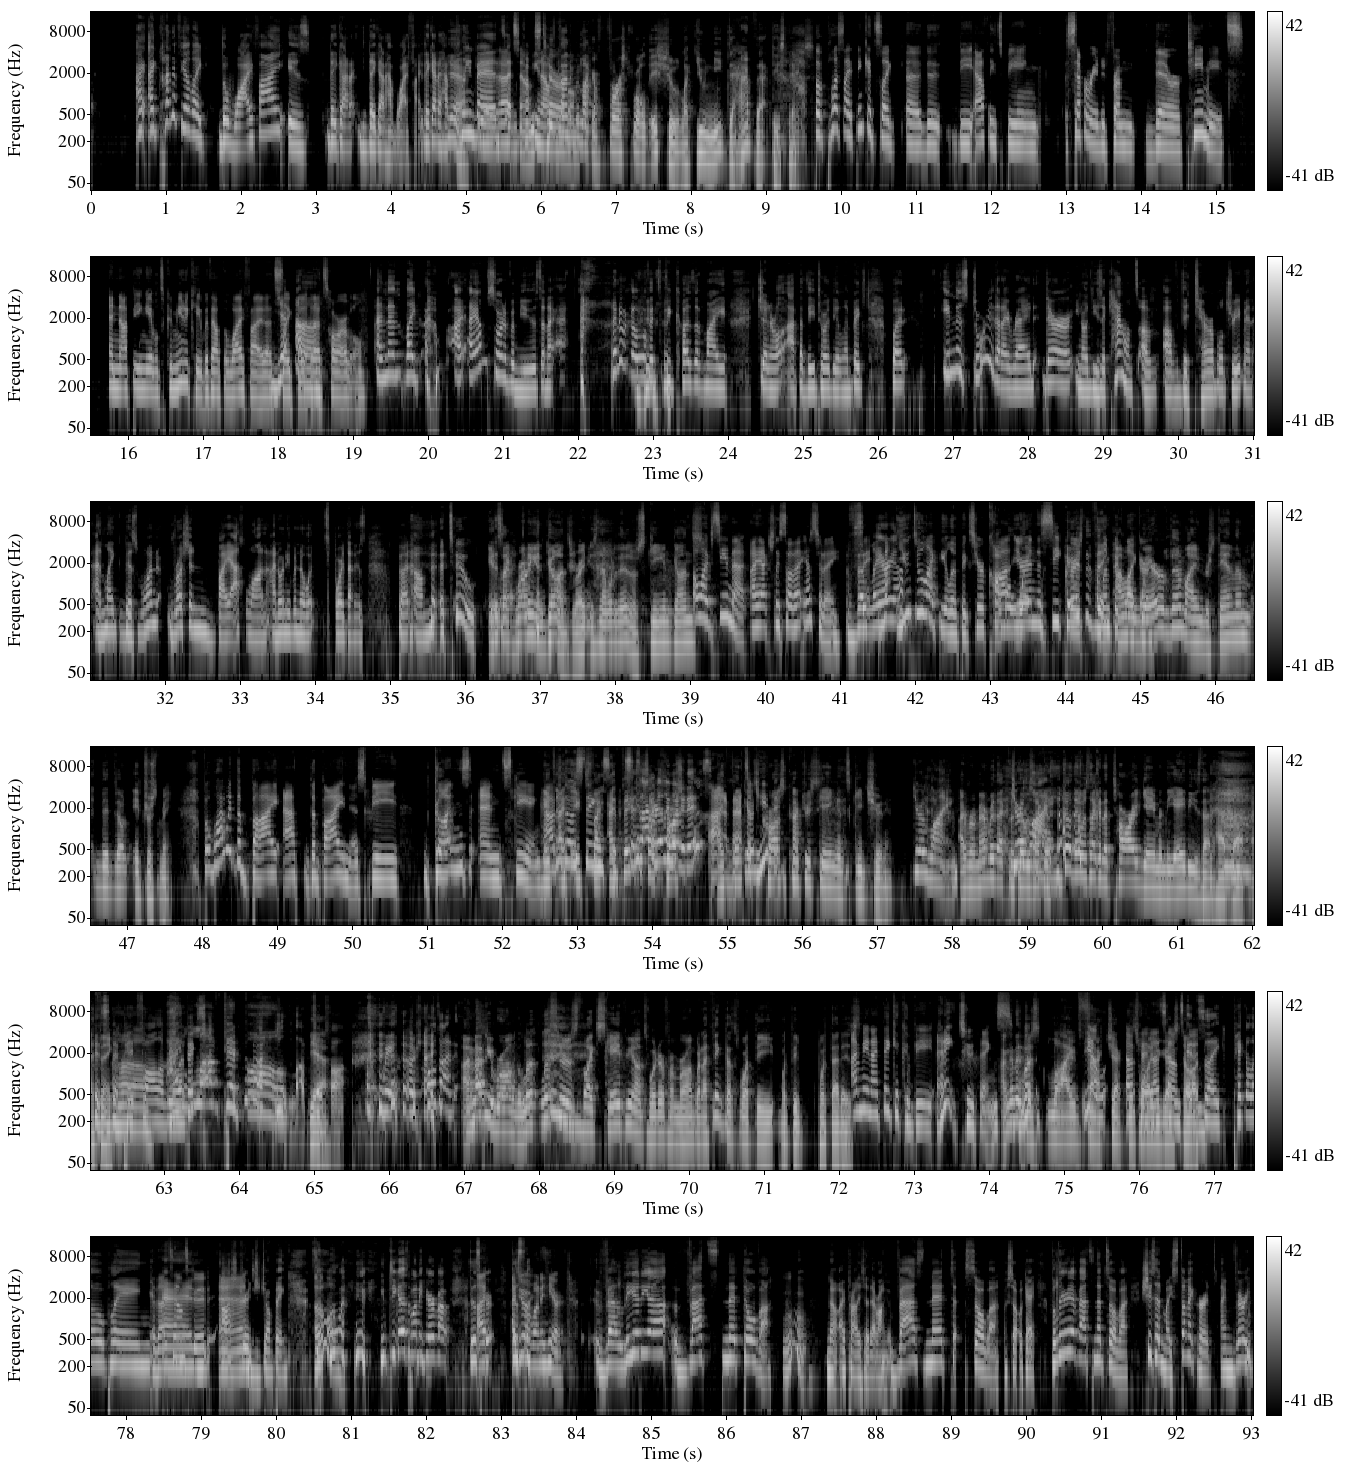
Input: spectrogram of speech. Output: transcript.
I, I kind of feel like the Wi Fi is. They gotta, they gotta have Wi-Fi. They gotta have Yeah. clean Yeah, beds, that and sounds you know, It's not even like a first world issue. Like you need to have that these days. But plus, I think it's like uh, the the athletes being separated from their teammates and not being able to communicate without the Wi-Fi. That's like the, that's horrible. And then, like, I, I am sort of amused, and I, I don't know if it's because of my general apathy toward the Olympics, but in the story that I read, there are you know these accounts of of the terrible treatment, and like this one Russian biathlon. I don't even know what sport that is, but um, two. It's like running and guns, right? Isn't that what it is? Or skiing and guns? Oh, I've seen that. I actually saw that yesterday. Valeria? See, you do like the Olympics. You're I'm cla- you're in the secret Here's the thing. Olympic I'm liker. aware of them. I understand them. They don't interest me. But why would the buy at the buyness be guns and skiing? How It's- do I- those it's things? like- I it's- is that like really cross- what it is? I- I think it's he cross country skiing and skeet shooting. You're lying. I remember that because there was like a, no, there was like an Atari game in the '80s that had that. I it's think the pitfall of the Olympics. I Olympics. love I pitfall. love Yeah. pitfall. Wait, Okay. hold on. I might be wrong. The li- listeners like scathe me on Twitter if I'm wrong, but I think that's what the what the what that is. I mean, I think it could be any two things. I'm going to What- just live Yeah, fact check this okay, while you guys talk. good. It's like piccolo playing. That sounds and good, and- Ostrich jumping. So, Oh. do you guys want to hear about this? I, I this do. I want to hear. Valeria Vatsnetova. Ooh. No, I probably said that wrong. Vaznetsova. So, okay. Valeria Vaznetsova. She said, My stomach hurts. I'm very.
